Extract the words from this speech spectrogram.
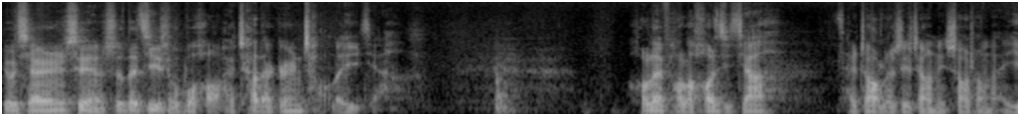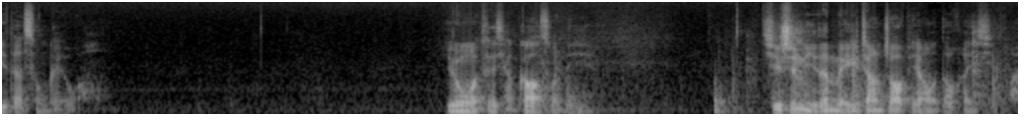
又嫌人摄影师的技术不好，还差点跟人吵了一架。后来跑了好几家，才照了这张你稍稍满意的送给我。因为我特想告诉你，其实你的每一张照片我都很喜欢，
